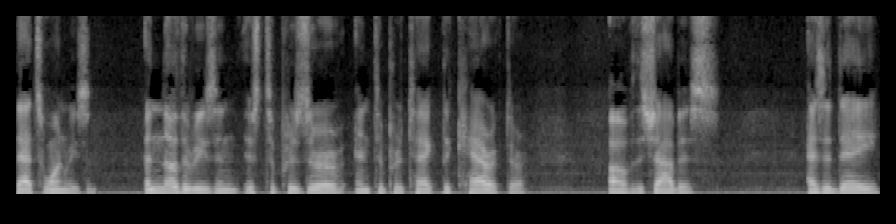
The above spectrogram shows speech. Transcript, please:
That's one reason. Another reason is to preserve and to protect the character of the Shabbos as a day,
